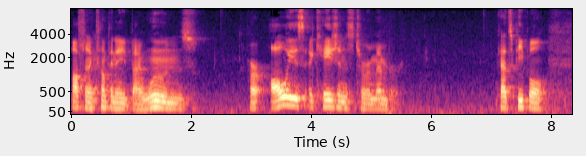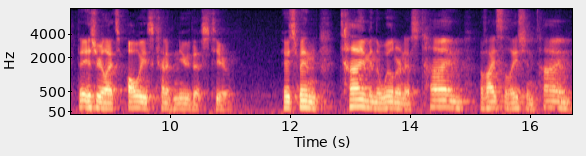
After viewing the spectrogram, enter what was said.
often accompanied by wounds, are always occasions to remember. God's people, the Israelites, always kind of knew this too. It's been time in the wilderness, time of isolation, time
